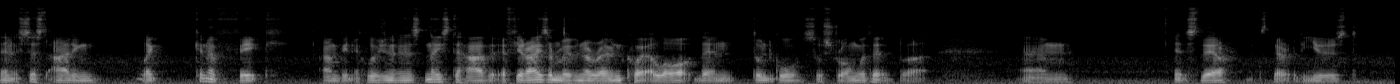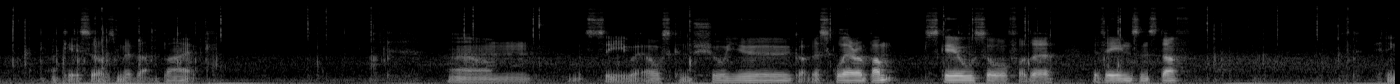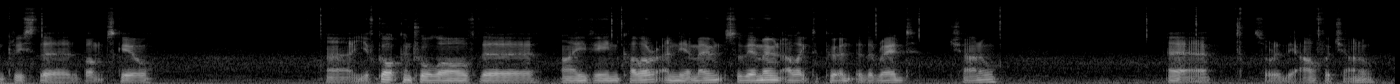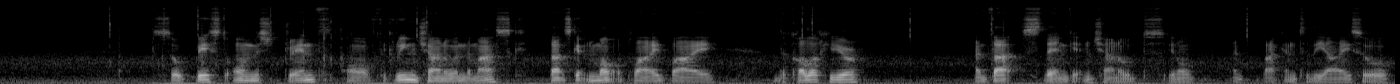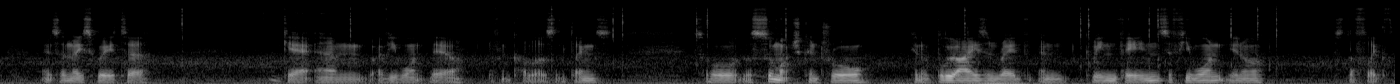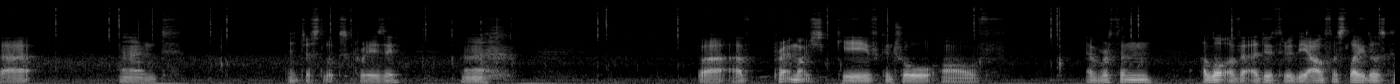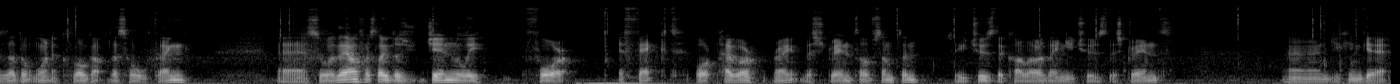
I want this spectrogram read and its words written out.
then it's just adding like kind of fake ambient occlusion and it's nice to have it. If your eyes are moving around quite a lot, then don't go so strong with it, but um, it's there, it's there to be used. Okay, so let's move that back. Um, let's see what else can I show you. Got the sclera bump scale, so for the, the veins and stuff. You can increase the, the bump scale. Uh, you've got control of the eye vein color and the amount. So the amount I like to put into the red channel. Uh, sorry, the alpha channel. So based on the strength of the green channel in the mask, that's getting multiplied by the color here and that's then getting channeled you know and back into the eye so it's a nice way to get um, whatever you want there different colors and things so there's so much control kind of blue eyes and red and green veins if you want you know stuff like that and it just looks crazy uh, but I've pretty much gave control of everything. A lot of it I do through the alpha sliders because I don't want to clog up this whole thing. Uh, so the alpha sliders generally for effect or power, right? The strength of something. So you choose the color, then you choose the strength, and you can get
